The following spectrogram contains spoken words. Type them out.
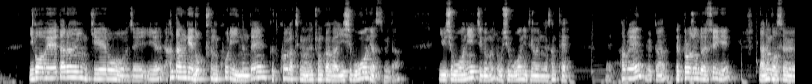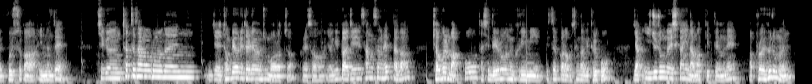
이거 외에 다른 기회로 이제 한 단계 높은 콜이 있는데 그 콜 같은 경우는 종가가 25원이었습니다. 25원이 지금은 55원이 되어 있는 상태. 네, 하루에 일단 100% 정도의 수익이 나는 것을 볼 수가 있는데 지금 차트상으로는 이제 정배열이 되려면 좀 멀었죠. 그래서 여기까지 상승을 했다가 벽을 맞고 다시 내려오는 그림이 있을 거라고 생각이 들고 약 2주 정도의 시간이 남았기 때문에 앞으로의 흐름은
